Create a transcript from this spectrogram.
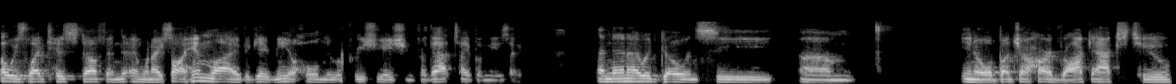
always liked his stuff. And, and when I saw him live, it gave me a whole new appreciation for that type of music. And then I would go and see, um, you know, a bunch of hard rock acts too.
